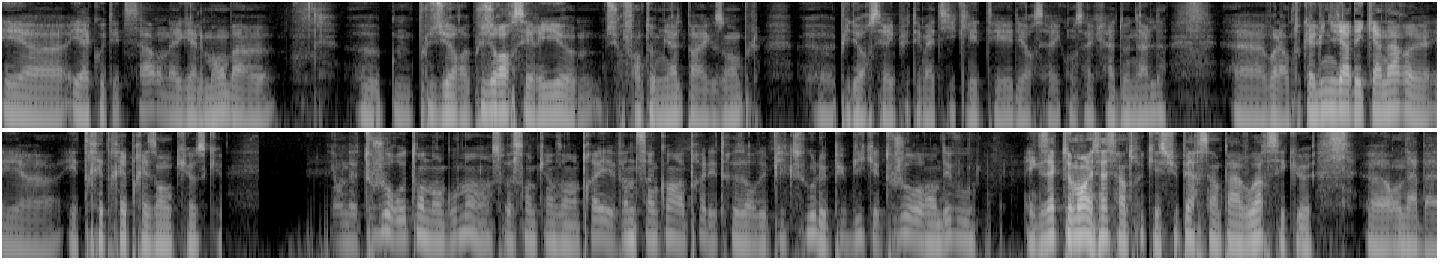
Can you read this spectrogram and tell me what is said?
Et, euh, et, à côté de ça, on a également bah, euh, euh, plusieurs, plusieurs hors-séries sur Fantomial par exemple, puis des hors-séries plus thématiques l'été, des hors-séries consacrées à Donald. voilà, en tout cas, l'univers des canards est, est, très très présent au kiosque. Et on a toujours autant d'engouement, hein, 75 ans après et 25 ans après les trésors de Picsou, le public est toujours au rendez-vous. Exactement, et ça c'est un truc qui est super sympa à voir, c'est que on a bah,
